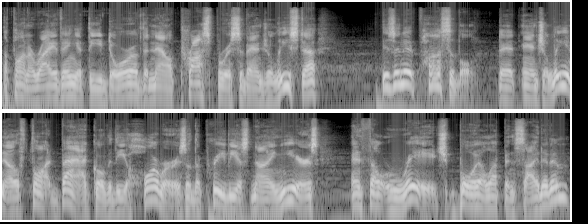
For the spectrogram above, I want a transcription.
Upon arriving at the door of the now prosperous Evangelista, Isn't it possible that Angelino thought back over the horrors of the previous nine years and felt rage boil up inside of him?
